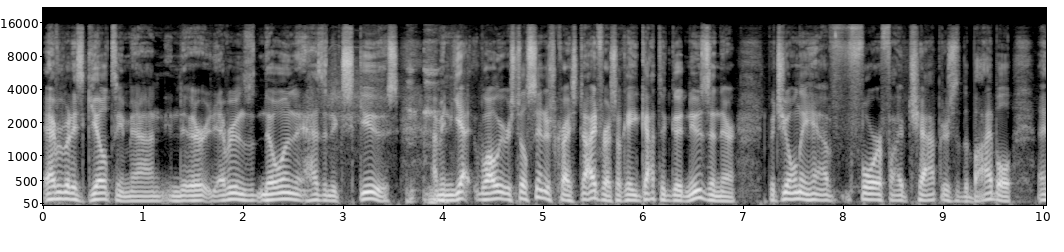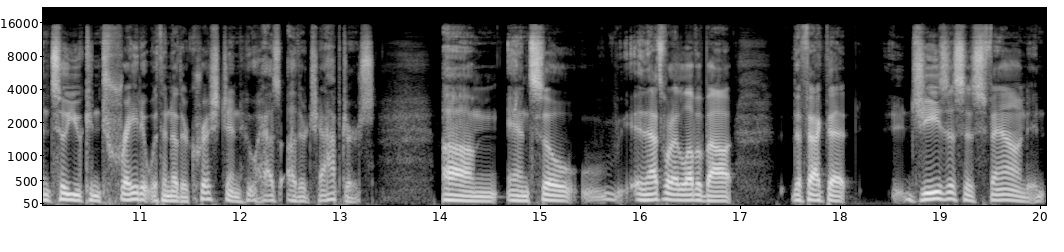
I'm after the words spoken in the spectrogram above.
everybody's guilty, man. Everyone's no one has an excuse. I mean, yet while we were still sinners, Christ died for us. Okay, you got the good news in there, but you only have four or five chapters of the Bible until you can trade it with another Christian who has other chapters. Um, and so, and that's what I love about the fact that Jesus is found in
